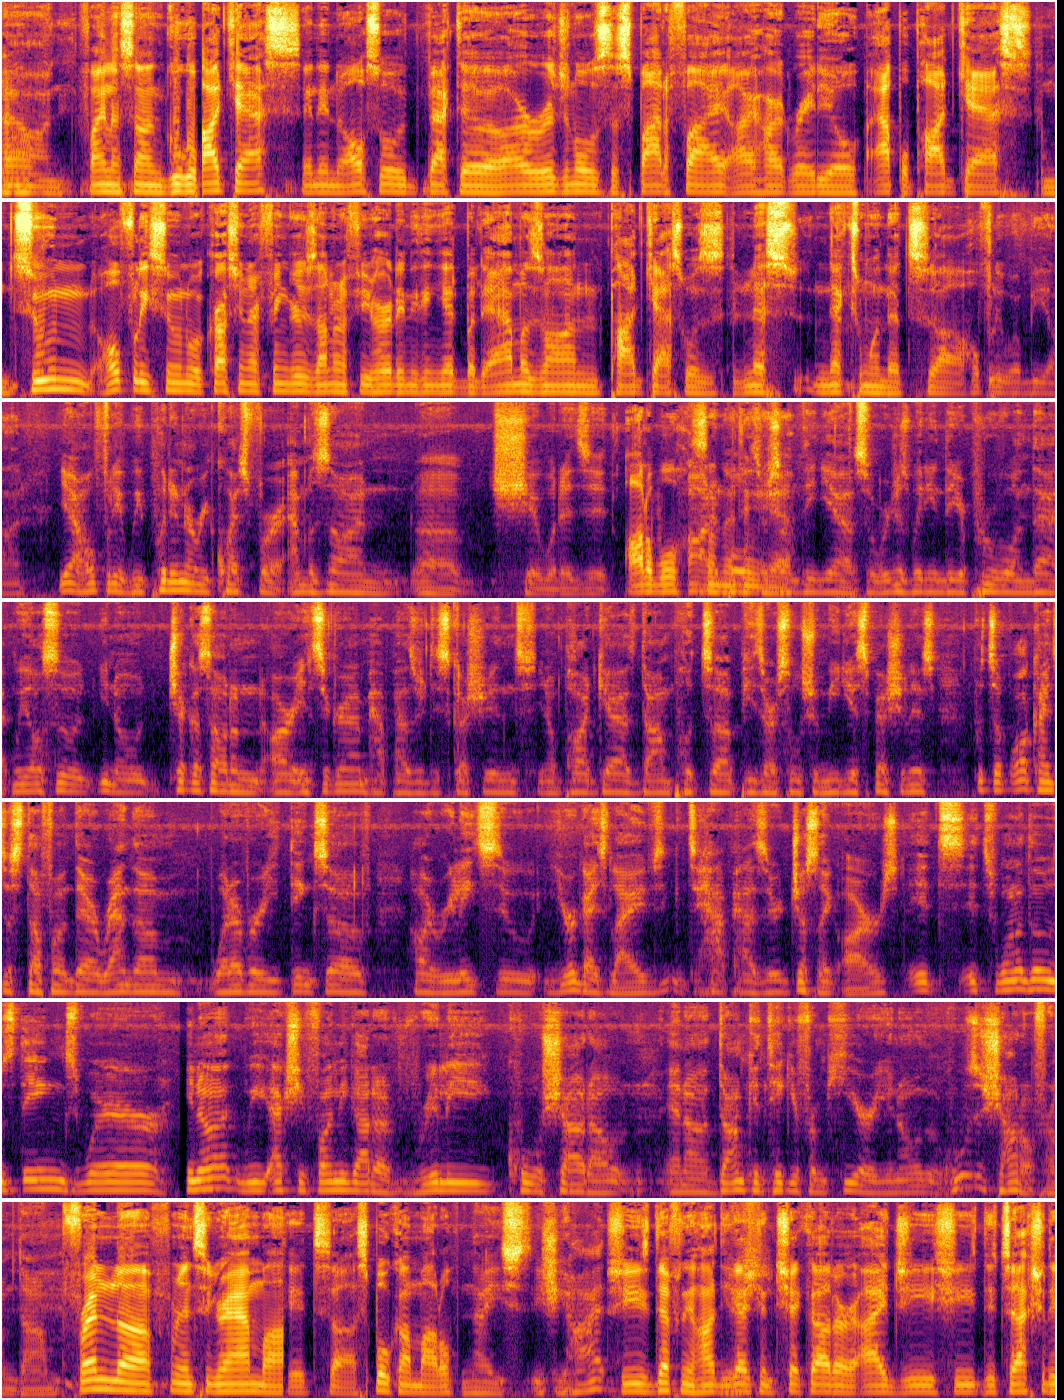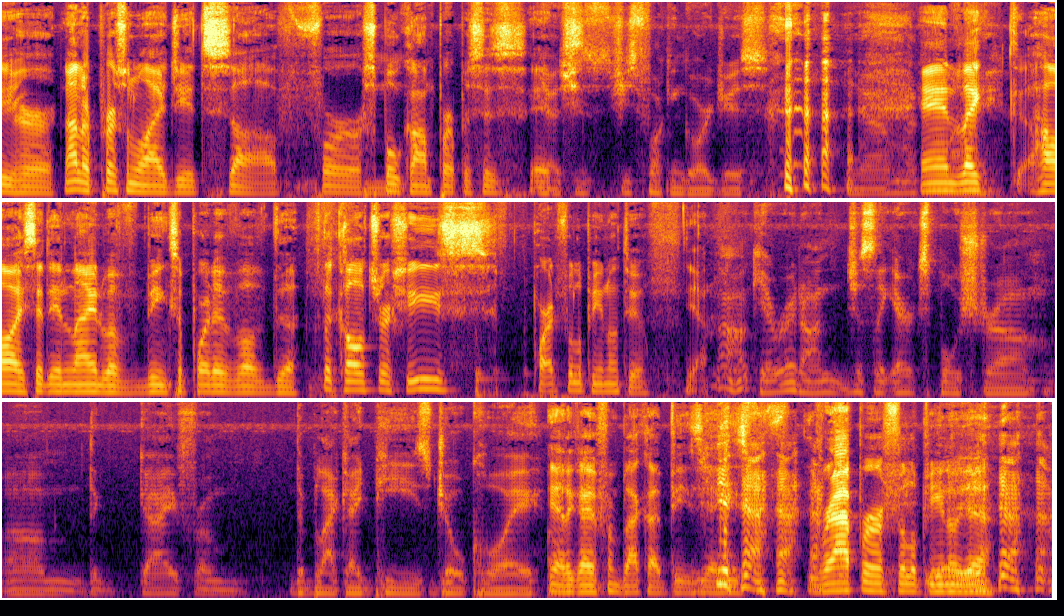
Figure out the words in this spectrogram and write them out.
find us on Google Podcasts, and then also back to our originals, the Spotify, iHeartRadio, Apple Podcasts. Um, soon, hopefully soon, we're crossing our fingers. I don't know if you heard anything yet, but the Amazon podcast was the next next one that's uh, hopefully we'll be on Yeah, hopefully we put in a request for Amazon. Uh, shit, what is it? Audible, something. Or yeah. something. Yeah, so we're just waiting the approval on that. We also, you know, check us out on our Instagram, Haphazard Discussions, you know, podcast. Dom puts up, he's our social media specialist, puts up all kinds of stuff on there, random, whatever he thinks of. How it relates to your guys' lives, it's haphazard, just like ours. It's it's one of those things where you know what we actually finally got a really cool shout out, and uh, Dom can take it from here. You know, who's a shout out from Dom? Friend uh, from Instagram, uh, it's uh, Spocom Model. Nice, is she hot? She's definitely hot. You Yeah, guys she- can check out her IG. She it's actually her not her personal IG. It's uh, for Spocom purposes. Yeah, she's she's fucking gorgeous. yeah, I'm not gonna and lie. like how I said, in line of being supportive of the the culture, she's part Filipino too. Yeah, oh, okay, right on. Just like Erik Spoelstra, um, the guy from the Black Eyed Peas, Jo Koy. yeah, the guy from Black Eyed Peas. Yeah, he's rapper Filipino. Yeah,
